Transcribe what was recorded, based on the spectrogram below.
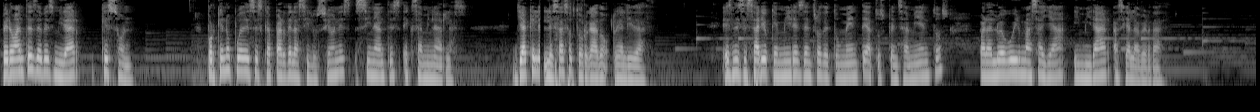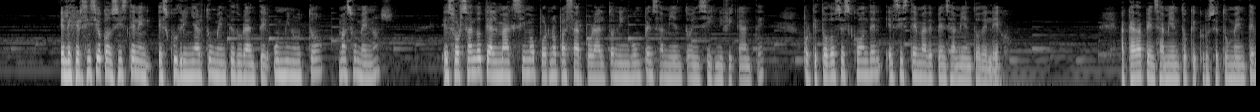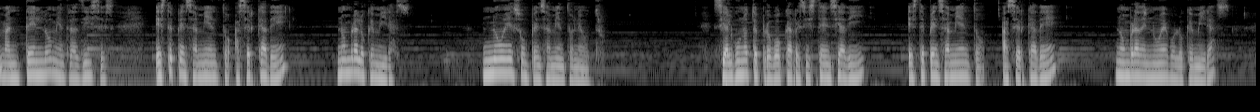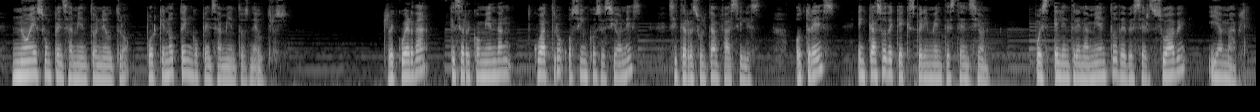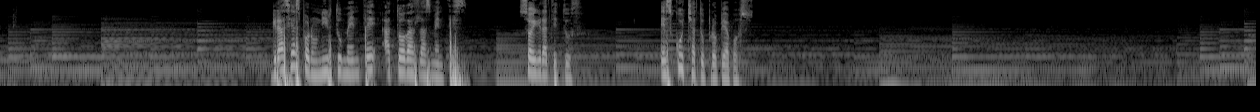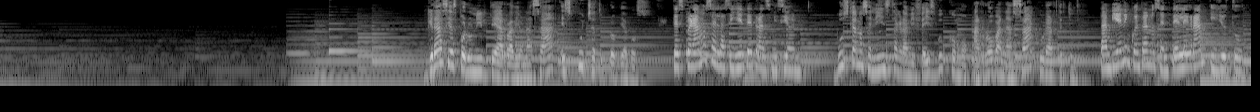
Pero antes debes mirar qué son. ¿Por qué no puedes escapar de las ilusiones sin antes examinarlas, ya que les has otorgado realidad? Es necesario que mires dentro de tu mente a tus pensamientos para luego ir más allá y mirar hacia la verdad. El ejercicio consiste en escudriñar tu mente durante un minuto más o menos, esforzándote al máximo por no pasar por alto ningún pensamiento insignificante, porque todos esconden el sistema de pensamiento del ego. A cada pensamiento que cruce tu mente, manténlo mientras dices, este pensamiento acerca de, nombra lo que miras. No es un pensamiento neutro. Si alguno te provoca resistencia, di, este pensamiento acerca de, nombra de nuevo lo que miras, no es un pensamiento neutro porque no tengo pensamientos neutros. Recuerda que se recomiendan cuatro o cinco sesiones si te resultan fáciles, o tres en caso de que experimentes tensión, pues el entrenamiento debe ser suave y amable. Gracias por unir tu mente a todas las mentes. Soy gratitud. Escucha tu propia voz. Gracias por unirte a Radio NASA. Escucha tu propia voz. Te esperamos en la siguiente transmisión. Búscanos en Instagram y Facebook como arroba NASA Curarte Tú. También encuéntranos en Telegram y YouTube.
